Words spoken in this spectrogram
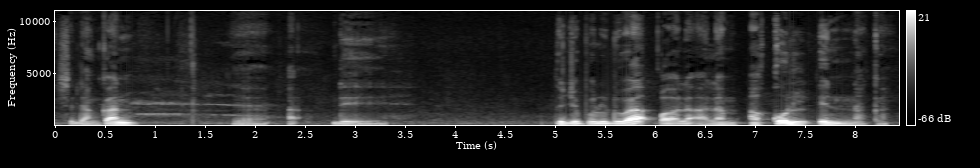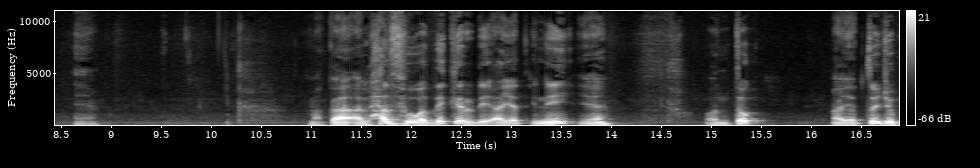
sedangkan ya di 72 qala alam aqul innaka ya. maka al hadfu wa dzikir di ayat ini ya untuk ayat 72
